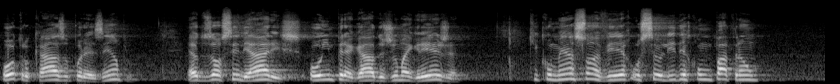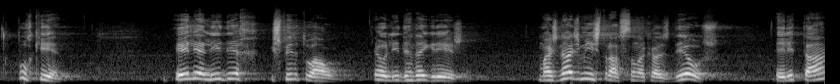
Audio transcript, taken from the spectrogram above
Outro caso, por exemplo, é dos auxiliares ou empregados de uma igreja que começam a ver o seu líder como patrão. Por quê? Ele é líder espiritual, é o líder da igreja. Mas na administração da casa de Deus, ele está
